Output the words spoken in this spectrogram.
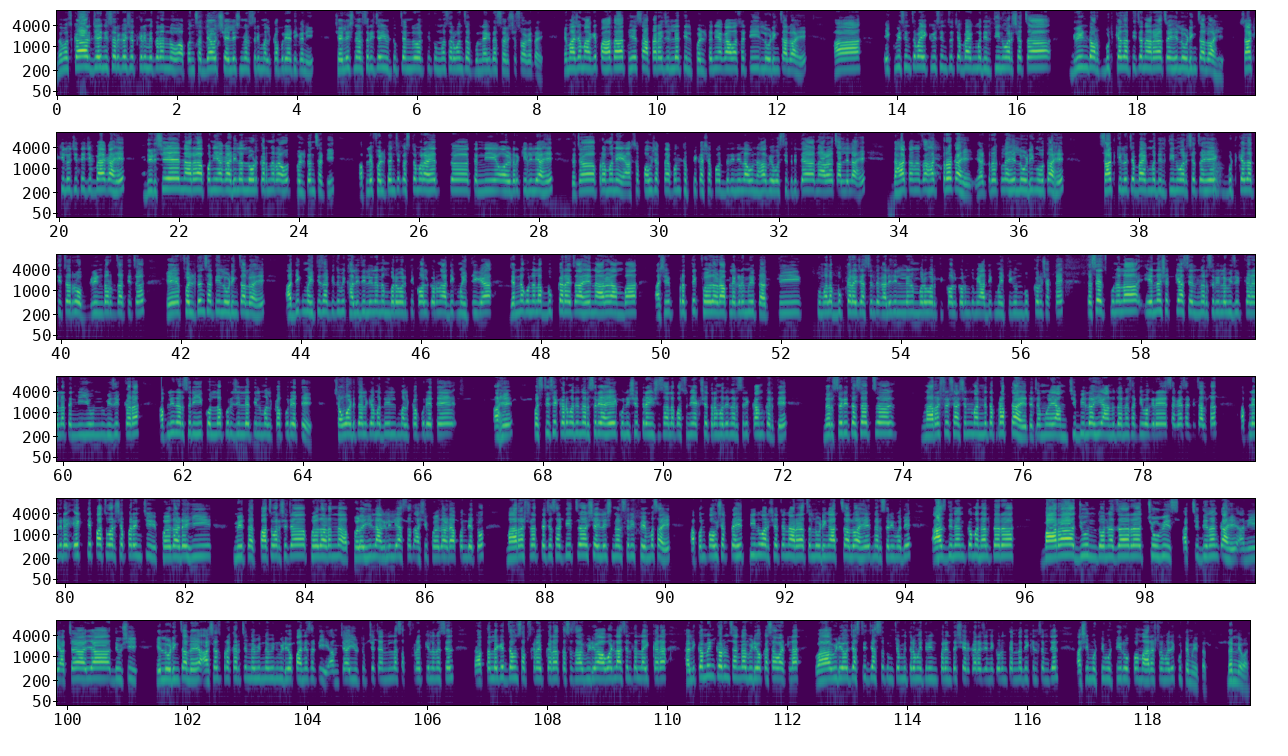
नमस्कार जय निसर्ग शेतकरी मित्रांनो. आपण सध्या आहोत शैलेश नर्सरी मलकापूर या ठिकाणी. शैलेश नर्सरीच्या युट्यूब चॅनलवरती तुम्हा सर्वांचं पुन्हा एकदा सरस स्वागत आहे. हे माझ्या मागे पाहत आहात हे सातारा जिल्ह्यातील फलटण या गावासाठी लोडिंग चालू आहे. हा एकवीस इंच बाय एकवीस इंचच्या बॅग मधील तीन वर्षाचा ग्रीन डॉर्फ बुटक्या जातीच्या नारळाचं हे लोडिंग चालू आहे. साठ किलोची त्याची बॅग आहे. दीडशे नारळ आपण या गाडीला लोड करणार आहोत फलटणसाठी. आपले फलटणचे कस्टमर आहेत त्यांनी ऑर्डर केलेली आहे. त्याच्याप्रमाणे असं पाहू शकता आपण थप्पी कशा पद्धतीने लावून हा व्यवस्थितरित्या नारळ चाललेला आहे. दहा टनाचा हा ट्रक आहे. या ट्रकला हे लोडिंग होत आहे. साठ किलोच्या बॅग मधील तीन वर्षाचं हे बुटक्या जातीचं रोप ग्रीनडॉर्फ जातीचं हे फलटणसाठी लोडिंग चालू आहे. अधिक माहितीसाठी तुम्ही खाली दिलेल्या नंबरवरती कॉल करून अधिक माहिती घ्या. ज्यांना कोणाला बुक करायचं आहे नारळ आंबा असे प्रत्येक फळझाडं आपल्याकडे मिळतात ती तुम्हाला बुक करायची असेल तर खाली दिलेल्या नंबरवरती कॉल करून तुम्ही अधिक माहिती घेऊन बुक करू शकताय. तसेच कुणाला येणं शक्य असेल नर्सरीला व्हिजिट करायला त्यांनी येऊन व्हिजिट करा. आपली नर्सरी ही कोल्हापूर जिल्ह्यातील मलकापूर येथे शहावाडी तालुक्यामधील मलकापूर येथे आहे. पस्तीस एकरमध्ये नर्सरी आहे. एकोणीसशे त्र्याऐंशी सालापासून या क्षेत्रामध्ये नर्सरी काम करते. नर्सरी तसंच महाराष्ट्र शासन मान्यता प्राप्त आहे. त्याच्यामुळे आमची बिलं ही अनुदानासाठी वगैरे सगळ्यासाठी चालतात. आपल्याकडे एक ते पाच वर्षापर्यंतची फळझाडं ही मिळतात. पाच वर्षाच्या फळझाडांना फळं ही लागलेली असतात अशी फळझाडं आपण देतो. महाराष्ट्रात त्याच्यासाठीच शैलेश नर्सरी फेमस आहे. आपण पाहू शकता हे तीन वर्षाच्या नारळाचं लोडिंग आज चालू आहे नर्सरीमध्ये. आज दिनांक म्हणाल तर बारा जून दोन हजार चोवीस आजची दिनांक आहे आणि आजच्या या दिवशी हे लोडिंग चालू आहे. अशाच प्रकारचे नवीन नवीन व्हिडिओ पाहण्यासाठी आमच्या युट्यूबच्या चॅनलला सबस्क्राईब केलं नसेल तर आता लगेच जाऊन सबस्क्राईब करा. तसंच हा व्हिडिओ आवडला असेल तर लाईक करा. खाली कमेंट करून सांगा व्हिडिओ कसा वाटला. व हा व्हिडिओ जास्तीत जास्त तुमच्या मित्रमैत्रिणींपर्यंत शेअर करा जेणेकरून त्यांना देखील समजेल अशी मोठी मोठी रोपं महाराष्ट्रामध्ये कुठे मिळतात. धन्यवाद.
